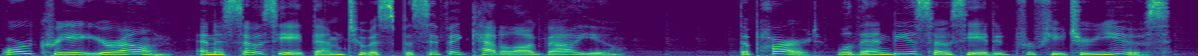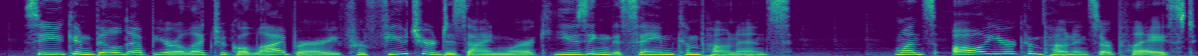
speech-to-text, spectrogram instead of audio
or create your own and associate them to a specific catalog value. The part will then be associated for future use, so you can build up your electrical library for future design work using the same components. Once all your components are placed,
